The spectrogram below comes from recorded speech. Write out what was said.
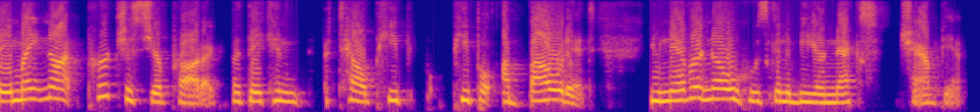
They might not purchase your product, but they can tell people people about it. You never know who's going to be your next champion.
